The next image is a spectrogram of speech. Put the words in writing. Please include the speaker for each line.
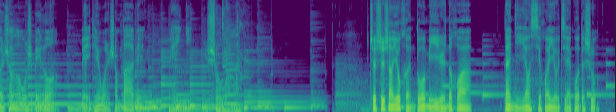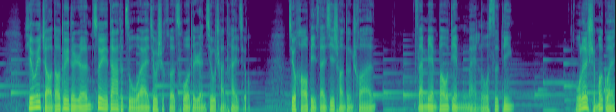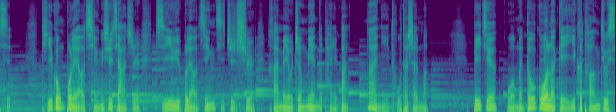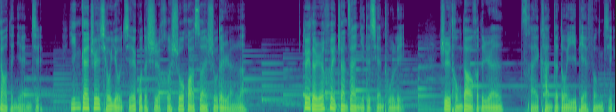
Speaker 1: 晚上好，我是北洛，每天晚上八点陪你说晚安。这世上有很多迷人的花，但你要喜欢有结果的树，因为找到对的人最大的阻碍就是和错的人纠缠太久。就好比在机场等船，在面包店买螺丝钉，无论什么关系。提供不了情绪价值，给予不了经济支持，还没有正面的陪伴，那你图他什么？毕竟我们都过了给一颗糖就笑的年纪，应该追求有结果的事和说话算数的人了。对的人会站在你的前途里，志同道合的人才看得懂一片风景。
